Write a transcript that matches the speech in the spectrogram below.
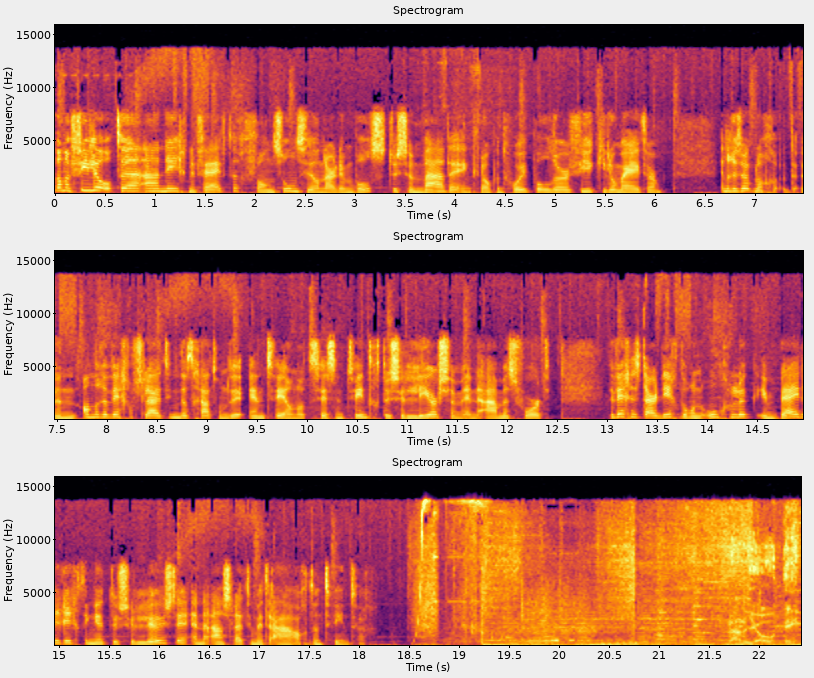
Dan een file op de A59 van Zonzeel naar Den Bosch... tussen Maden en knooppunt Hooipolder, 4 kilometer. En er is ook nog een andere wegafsluiting. Dat gaat om de N226 tussen Leersum en Amersfoort. De weg is daar dicht door een ongeluk in beide richtingen... tussen Leusden en de aansluiting met de A28. Radio 1,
